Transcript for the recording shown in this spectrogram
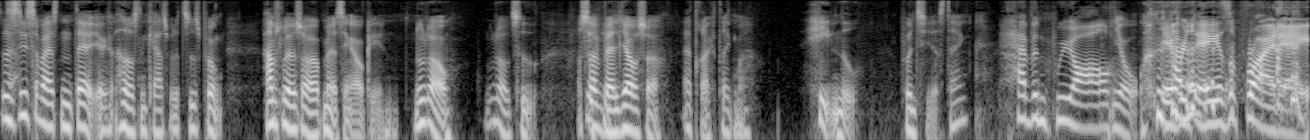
Så til sidst så var jeg sådan, der, jeg havde også en kæreste på det tidspunkt, ham slog jeg så op med, og jeg tænkte, okay, nu er der jo, nu er der jo tid. Og så valgte jeg jo så at drikke, drikke mig helt ned på en tirsdag, ikke? Haven't we all? Jo. Every day is a Friday.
